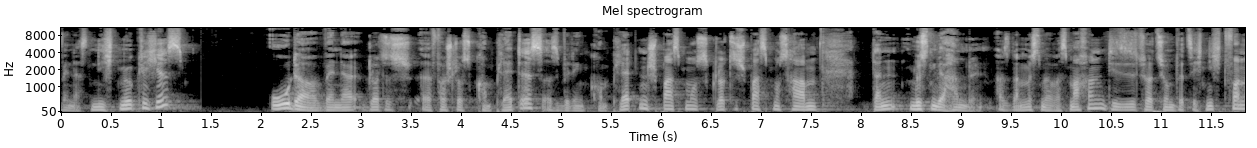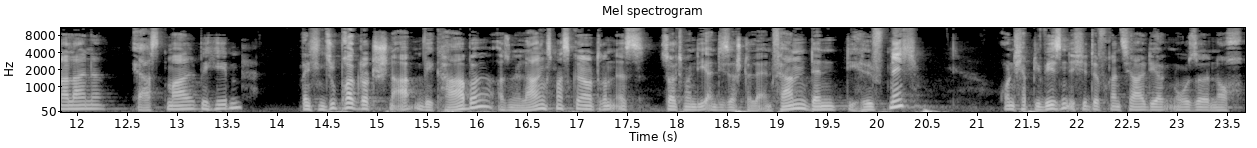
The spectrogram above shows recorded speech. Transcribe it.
Wenn das nicht möglich ist oder wenn der Glottisverschluss komplett ist, also wir den kompletten Spasmus, Glottisspasmus haben, dann müssen wir handeln. Also dann müssen wir was machen. Diese Situation wird sich nicht von alleine erstmal beheben. Wenn ich einen supraglottischen Atemweg habe, also eine Larynxmaske noch drin ist, sollte man die an dieser Stelle entfernen, denn die hilft nicht. Und ich habe die wesentliche Differentialdiagnose noch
